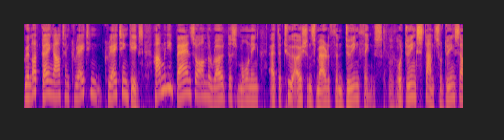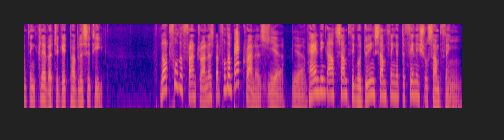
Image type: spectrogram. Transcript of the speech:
We're not going out and creating creating gigs. How many bands are on the road this morning at the Two Oceans Marathon doing things mm-hmm. or doing stunts or doing something clever to get publicity? Not for the front runners, but for the back runners. Yeah, yeah. Handing out something or doing something at the finish or something. Mm.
